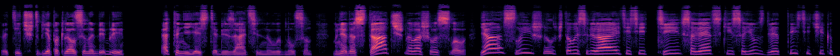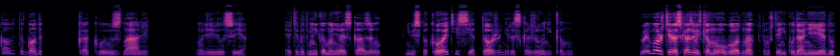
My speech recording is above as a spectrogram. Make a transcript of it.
Хотите, чтобы я поклялся на Библии? Это не есть обязательно, — улыбнулся он. Мне достаточно вашего слова. Я слышал, что вы собираетесь идти в Советский Союз две тысячи какого-то года. Как вы узнали? — удивился я. Я ведь об этом никому не рассказывал. Не беспокойтесь, я тоже не расскажу никому. Вы можете рассказывать кому угодно, потому что я никуда не еду.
